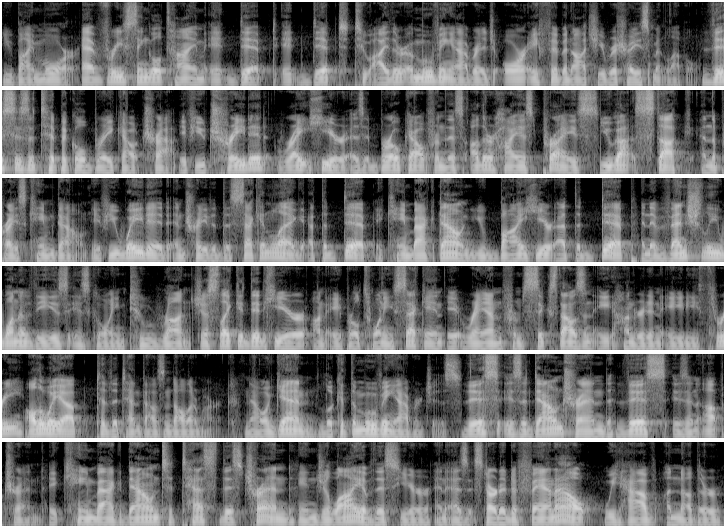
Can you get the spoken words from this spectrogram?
you buy more. Every single time it dipped, it dipped to either a moving average or a Fibonacci retracement level. This is a typical breakout trap. If you traded right here as it broke out from this other highest price, you got stuck and the price came down. If you waited and traded the second leg at the dip, it came back down. You buy here at the dip, and eventually one of these is going to run. Just like it did here on April 22nd, it ran from 6,883 all the way up to to the $10,000 mark. Now, again, look at the moving averages. This is a downtrend, this is an uptrend. It came back down to test this trend in July of this year, and as it started to fan out, we have another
